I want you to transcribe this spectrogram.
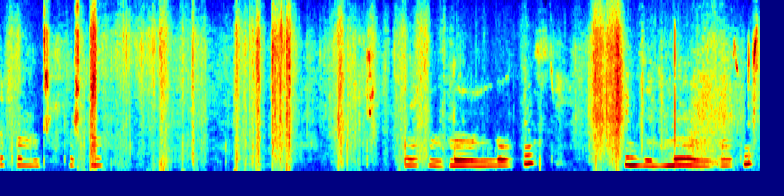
Reklamını çekmiştim. Monos. Şimdi monos.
